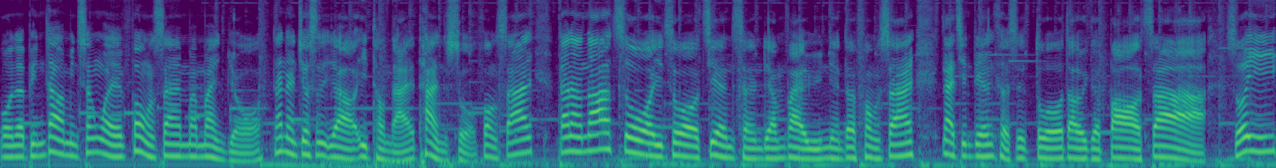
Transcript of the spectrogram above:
我的频道名称为凤山慢慢游，当然就是要一同来探索凤山。当然啦，做一座建成两百余年的凤山，那景点可是多到一个爆炸，所以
